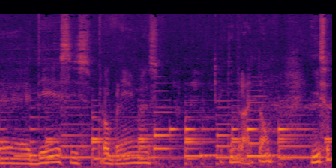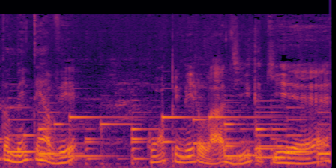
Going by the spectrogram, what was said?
é, desses problemas e tudo lá. Então, isso também tem a ver com a primeira lá, dica, que é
